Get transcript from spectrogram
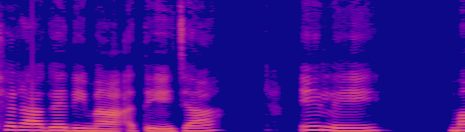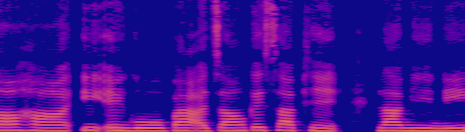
ထက်ထားခဲ့သည်မှာအသေးအကြားအေးလေမောင်ဟာဤအိမ်ကိုဘာအကြောင်းကိစ္စဖြင့်လာမည်နီ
